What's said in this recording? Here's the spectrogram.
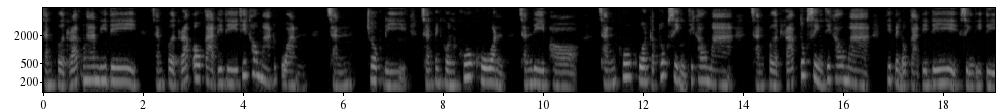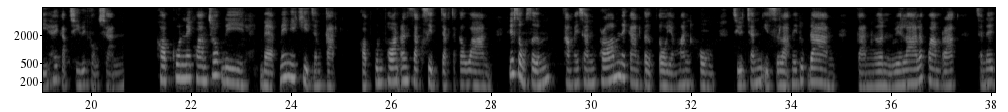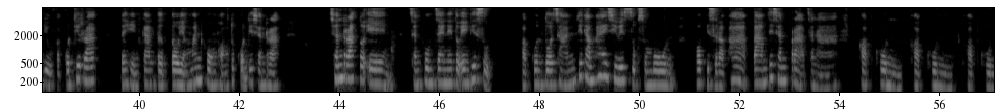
ฉันเปิดรับงานดีๆ ฉันเปิดรับโอกาสดีๆ ที่เข้ามาทุกวัน ฉันโชคดี ฉันเป็นคนคู่ควร ฉันดีพอ ฉันคู่ควรกับทุกสิ่งที่เข้ามา ฉันเปิดรับทุกสิ่งที่เข้ามา ที่เป็นโอกาสดีๆ สิ่งดีๆ ให้กับชีวิตของฉัน ขอบคุณในความโชคดี แบบไม่มีขีดจำกัด ขอบคุณพรอันศักดิ์สิทธิ์จากจักรวาล ที่ส่งเสริม ทำให้ฉันพร้อมในการเติบโตอย่างมั่นคง ชีวิตฉันอิสระในทุกด้าน การเงิน เวลาและความรัก ฉันได้อยู่กับคนที่รัก ได้เห็นการเติบโตอย่างมั่นคงของทุกคนที่ฉันรัก ฉันรักตัวเอง ฉันภูมิใจในตัวเองที่สุด ขอบคุณตัวฉันที่ทำให้ชีวิตสุขสมบูรณ์ พบอิสรภาพตามที่ฉันปรารถนา ขอบคุณ ขอบคุณ ขอบคุณ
